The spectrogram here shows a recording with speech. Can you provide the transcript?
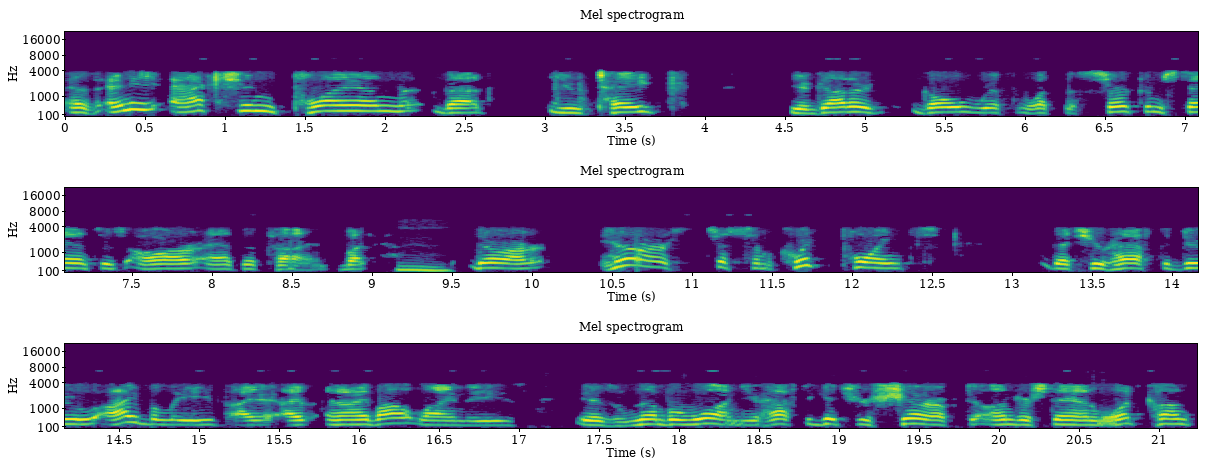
as any action plan that you take, you got to go with what the circumstances are at the time. But there are here are just some quick points that you have to do. I believe, I, I and I've outlined these. Is number one, you have to get your sheriff to understand what con,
